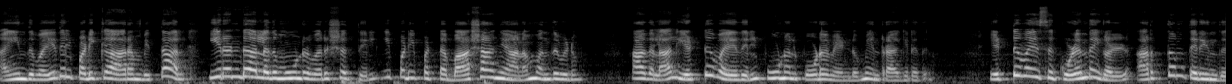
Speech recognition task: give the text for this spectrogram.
ஐந்து வயதில் படிக்க ஆரம்பித்தால் இரண்டு அல்லது மூன்று வருஷத்தில் இப்படிப்பட்ட பாஷா ஞானம் வந்துவிடும். ஆதலால் எட்டு வயதில் பூணல் போட வேண்டும் என்றாகிறது. எட்டு வயசு குழந்தைகள் அர்த்தம் தெரிந்து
